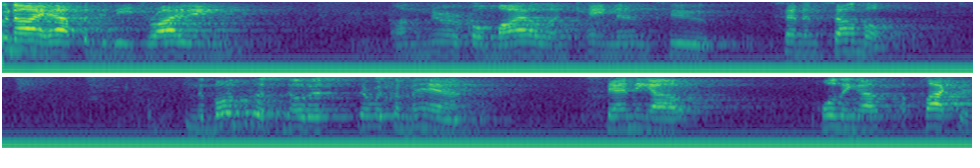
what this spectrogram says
and I happened to be driving on the Miracle Mile and came into San Anselmo. And the both of us noticed there was a man standing out holding up a placard.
